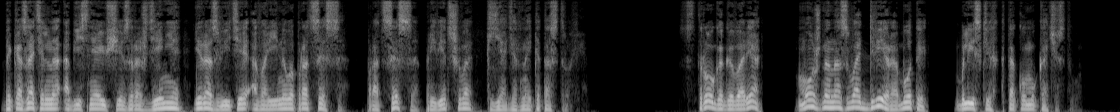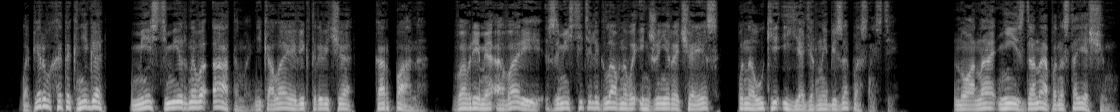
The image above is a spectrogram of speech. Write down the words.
доказательно объясняющая зарождение и развитие аварийного процесса, процесса, приведшего к ядерной катастрофе. Строго говоря, можно назвать две работы, близких к такому качеству. Во-первых, это книга «Месть мирного атома» Николая Викторовича Карпана, во время аварии заместителя главного инженера ЧАЭС по науке и ядерной безопасности. Но она не издана по-настоящему,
